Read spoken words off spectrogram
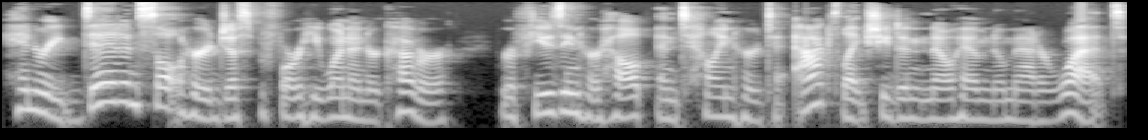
Henry did insult her just before he went undercover, refusing her help and telling her to act like she didn't know him no matter what.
